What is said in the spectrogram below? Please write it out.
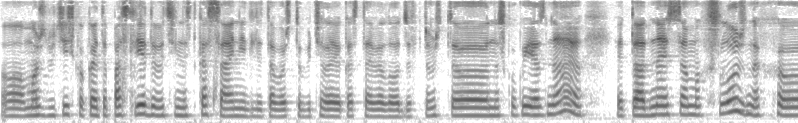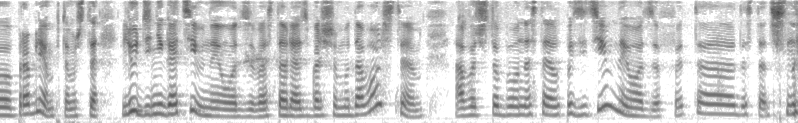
Э, может быть, есть какая-то последовательность касаний для того, чтобы человек оставил отзыв? Потому что, насколько я знаю, это одна из самых сложных э, проблем, потому что люди негативные отзывы оставляют с большим удовольствием, а вот чтобы он оставил позитивный отзыв, это достаточно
